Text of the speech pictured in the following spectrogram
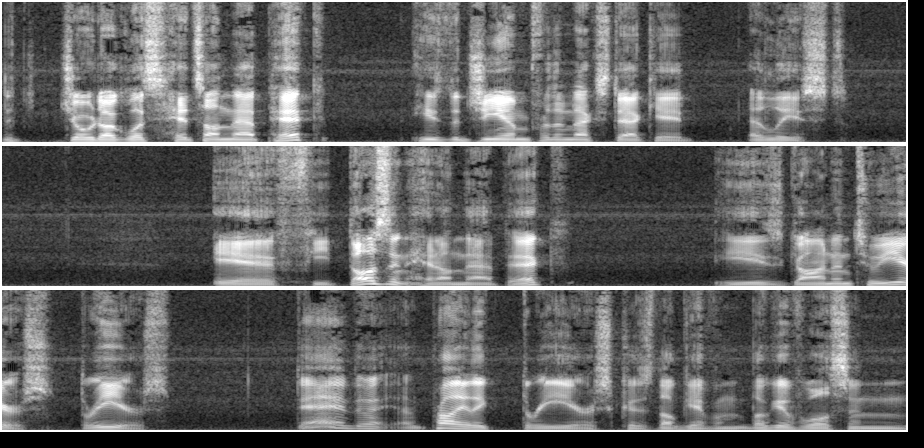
The, Joe Douglas hits on that pick, he's the GM for the next decade at least. If he doesn't hit on that pick, he's gone in two years, three years, Eh, probably like three years because they'll give him they'll give Wilson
